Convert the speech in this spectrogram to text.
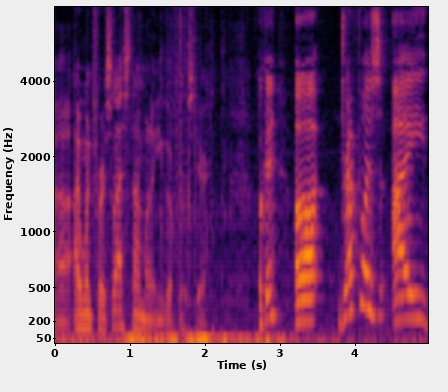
Uh, I went first last time. Why don't you go first here? Okay. Uh, draft wise, I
